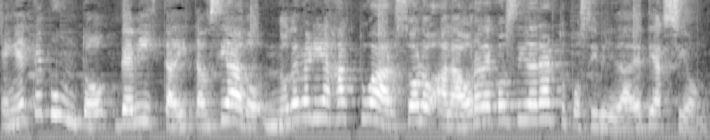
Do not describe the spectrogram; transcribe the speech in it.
En este punto de vista distanciado, no deberías actuar solo a la hora de considerar tus posibilidades de acción,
